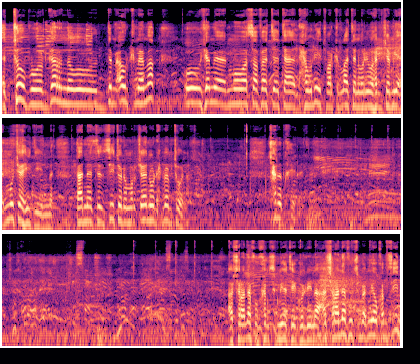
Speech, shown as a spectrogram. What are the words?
التوب والقرن والدمعه والكمامة وجميع المواصفات تاع الحولي. تبارك الله تنوريوها لجميع المشاهدين. قناة الزيتون ومرجان والحباب تونه شحال الخيرات عشرة آلاف وخمسمية يقول لنا عشرة آلاف وسبعمية وخمسين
